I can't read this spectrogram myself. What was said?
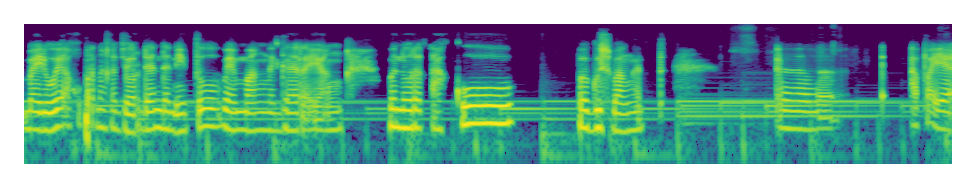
by the way aku pernah ke Jordan dan itu memang negara yang menurut aku bagus banget. Uh, apa ya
